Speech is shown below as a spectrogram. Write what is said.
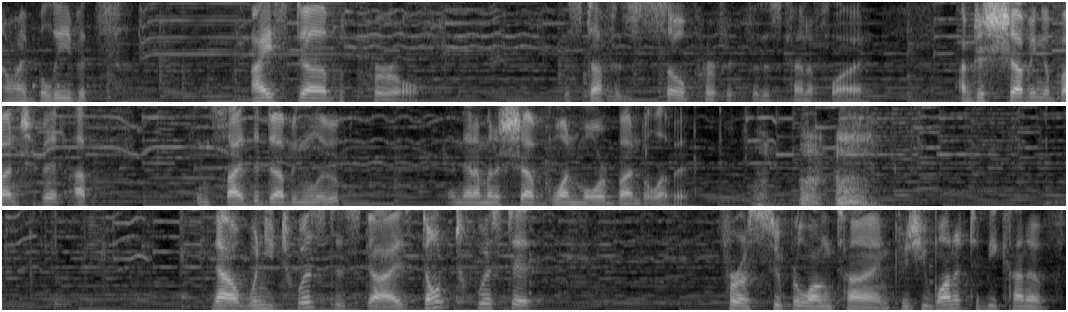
oh, I believe it's Ice Dub Pearl. This stuff is so perfect for this kind of fly. I'm just shoving a bunch of it up inside the dubbing loop, and then I'm going to shove one more bundle of it. now, when you twist this, guys, don't twist it for a super long time because you want it to be kind of,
